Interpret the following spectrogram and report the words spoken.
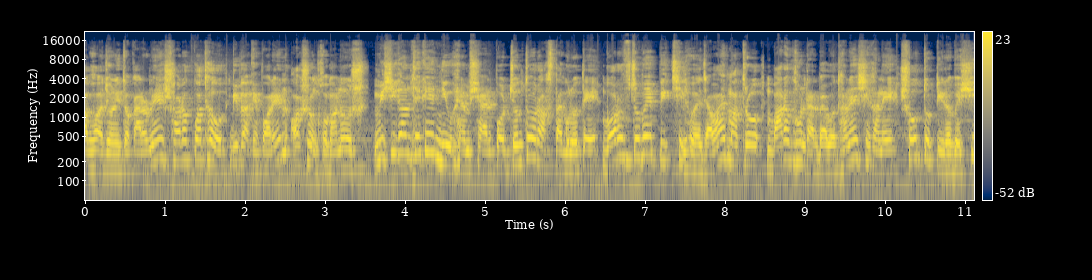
আবহাওয়াজনিত কারণে সড়কপথেও বিপাকে পড়েন অসংখ্য মানুষ। মিশিগান থেকে নিউ হ্যাম্পশায়ার পর্যন্ত রাস্তাগুলোতে বরফ জমে পিচ্ছিল হয়ে যাওয়ায় মাত্র বারো ঘণ্টার ব্যবধানে সেখানে সত্তরটিরও বেশি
